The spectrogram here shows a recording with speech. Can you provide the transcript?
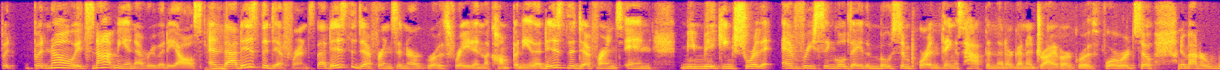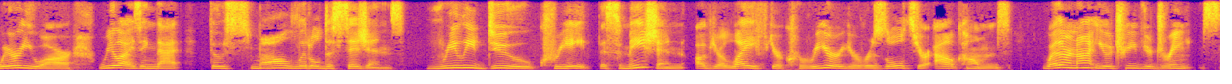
But, but no, it's not me and everybody else. And that is the difference. That is the difference in our growth rate in the company. That is the difference in me making sure that every single day the most important things happen that are going to drive our growth forward. So no matter where you are, realizing that those small little decisions really do create the summation of your life, your career, your results, your outcomes, whether or not you achieve your dreams.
